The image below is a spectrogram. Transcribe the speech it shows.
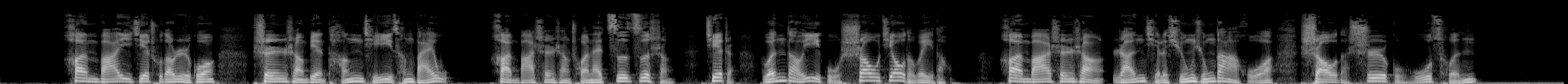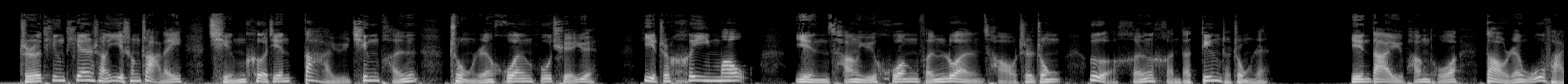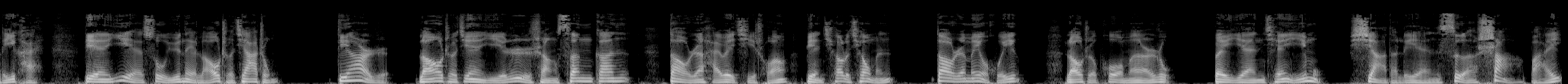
旱魃一接触到日光，身上便腾起一层白雾。旱魃身上传来滋滋声，接着闻到一股烧焦的味道。旱魃身上燃起了熊熊大火，烧得尸骨无存。只听天上一声炸雷，顷刻间大雨倾盆，众人欢呼雀跃。一只黑猫。隐藏于荒坟乱草之中，恶狠狠的盯着众人。因大雨滂沱，道人无法离开，便夜宿于那老者家中。第二日，老者见已日上三竿，道人还未起床，便敲了敲门。道人没有回应，老者破门而入，被眼前一幕吓得脸色煞白。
